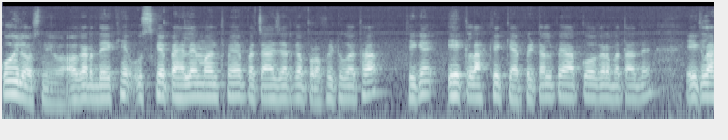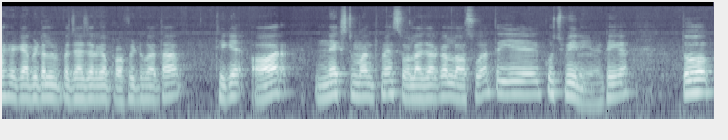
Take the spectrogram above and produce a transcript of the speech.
कोई लॉस नहीं हुआ। अगर देखें, उसके पहले मंथ में पचास हज़ार का प्रॉफिट हुआ था, ठीक है? एक लाख के कैपिटल पे आपको अगर बता दें, एक लाख के कैपिटल पे पचास हज़ार का प्रॉफिट हुआ था, ठीक है? और नेक्स्ट मंथ में सोलह हज़ार का लॉस हुआ तो ये कुछ भी नहीं है, ठीक है? तो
